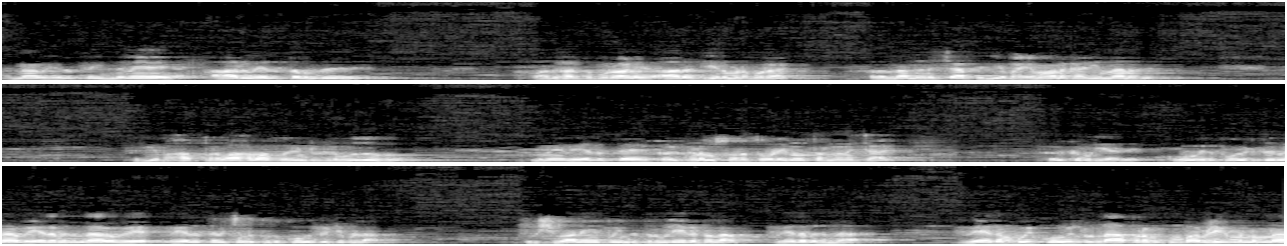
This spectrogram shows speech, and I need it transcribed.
என்ன வேதத்தை இன்னமே ஆறு வேதத்தை வந்து பாதுகாக்க போறாள் ஆறு அத்தியனம் பண்ண போறாள் அதெல்லாம் நினைச்சா பெரிய பயமான காரியம் தான் அது பெரிய மகாப்பிரவாகமா போயிட்டு இருக்கிற போது இனிமே வேதத்தை கழுக்கணும் சுரத்தோடனு தன் நினைச்சாள் கழுக்க முடியாது. கோவில் போயிடுத்துன்னா வேதம் இருந்தா வேதத்தை வச்சுன்னு புது கோவில் கட்டிவிடலாம். ஒரு சிவாலயம் போய் இந்த திருவிழையே கட்டலாம். வேதம் இருந்தா. வேதம் போய் கோவில் இருந்தா அப்புறம் கும்பாபிஷேகம் பண்ணோம்னா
